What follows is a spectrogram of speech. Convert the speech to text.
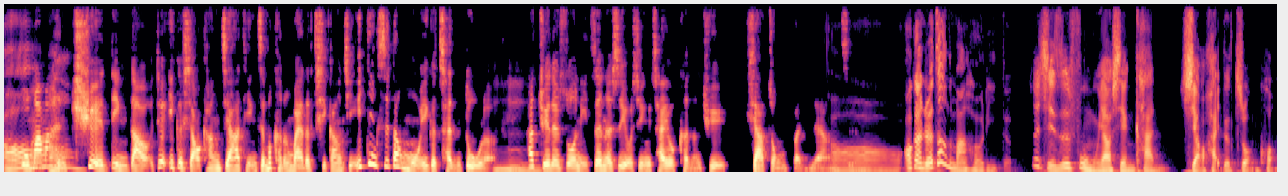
我妈妈很确定到，就一个小康家庭怎么可能买得起钢琴？一定是到某一个程度了。嗯，她觉得说你真的是有兴趣，才有可能去下重本这样子。哦，我感觉这样子蛮合理的。所以其实父母要先看小孩的状况，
